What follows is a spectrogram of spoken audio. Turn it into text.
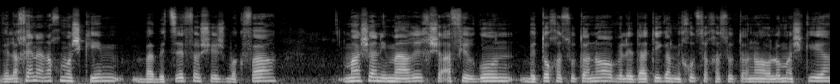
ולכן אנחנו משקיעים בבית ספר שיש בכפר מה שאני מעריך שאף ארגון בתוך חסות הנוער, ולדעתי גם מחוץ לחסות הנוער, לא משקיע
